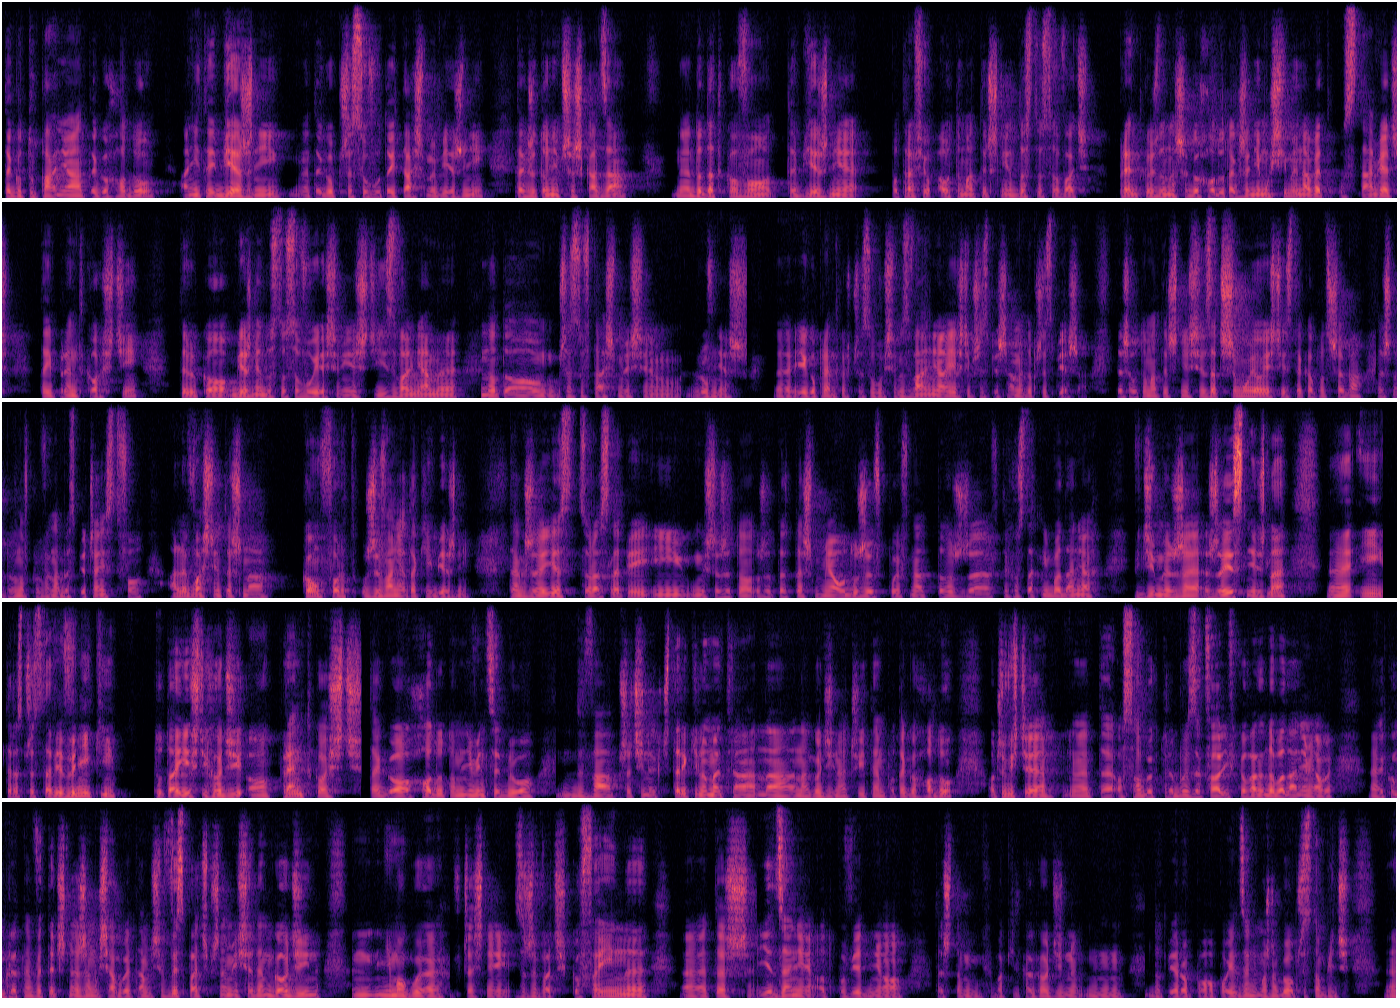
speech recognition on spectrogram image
tego tupania, tego chodu, ani tej bieżni, tego przesuwu tej taśmy bieżni, także to nie przeszkadza. Dodatkowo te bieżnie potrafią automatycznie dostosować prędkość do naszego chodu, także nie musimy nawet ustawiać tej prędkości, tylko bieżnia dostosowuje się. Jeśli zwalniamy, no to przesuw taśmy się również, jego prędkość przesuwu się zwalnia, jeśli przyspieszamy, to przyspiesza. Też automatycznie się zatrzymują, jeśli jest taka potrzeba, też na pewno wpływa na bezpieczeństwo, ale właśnie też na komfort używania takiej bieżni. Także jest coraz lepiej i myślę, że to, że to też miało duży wpływ na to, że w tych ostatnich badaniach widzimy, że, że jest nieźle. E, I teraz przedstawię wyniki. Tutaj, jeśli chodzi o prędkość tego chodu, to mniej więcej było 2,4 km na, na godzinę, czyli tempo tego chodu. Oczywiście e, te osoby, które były zakwalifikowane do badania, miały e, konkretne wytyczne, że musiały tam się wyspać przynajmniej 7 godzin, nie mogły wcześniej zażywać kofeiny, e, też jedzenie odpowiednio, też tam chyba kilka godzin, mm, dopiero po, po jedzeniu można było przystąpić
